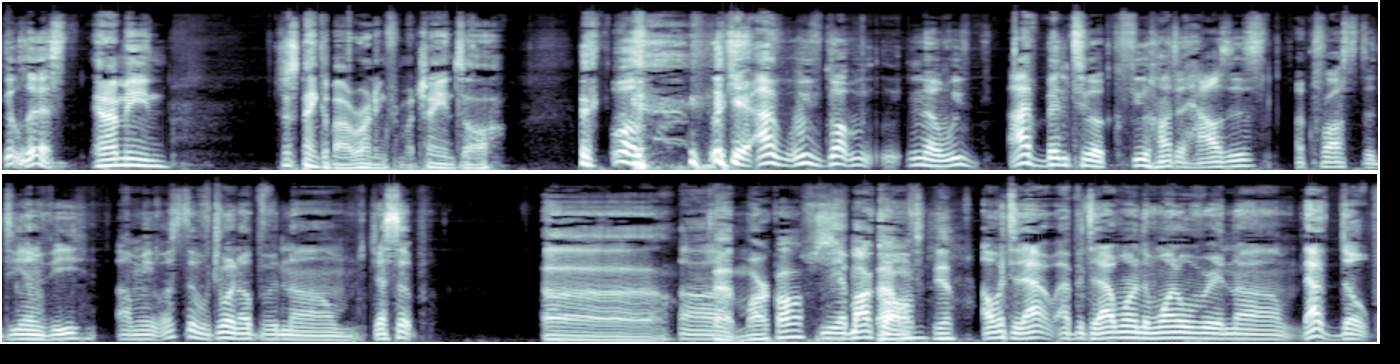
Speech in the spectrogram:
good list. and I mean, just think about running from a chainsaw. Well, look here. I, we've got you know we've I've been to a few haunted houses across the DMV. I mean, what's the joint up in um Jessup? Uh, Uh, Markoff's. Yeah, one? Yeah. I went to that. I've been to that one. The one over in um that's dope.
